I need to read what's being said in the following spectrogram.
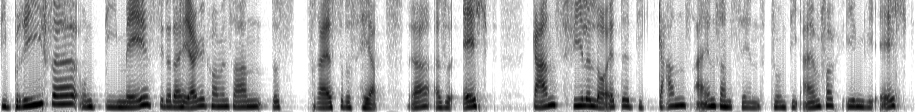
die Briefe und die Mails, die da dahergekommen sind, das reißt dir das Herz. Ja? Also echt ganz viele Leute, die ganz einsam sind und die einfach irgendwie echt,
